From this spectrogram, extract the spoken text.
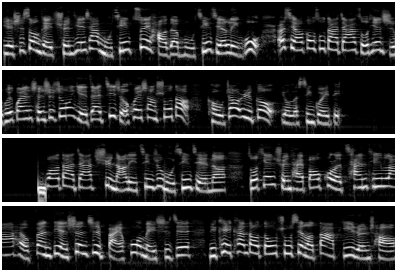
也是送给全天下母亲最好的母亲节礼物。而且要告诉大家，昨天指挥官陈时中也在记者会上说到，口罩日购有了。新规定。不知道大家去哪里庆祝母亲节呢？昨天全台包括了餐厅啦，还有饭店，甚至百货美食街，你可以看到都出现了大批人潮，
